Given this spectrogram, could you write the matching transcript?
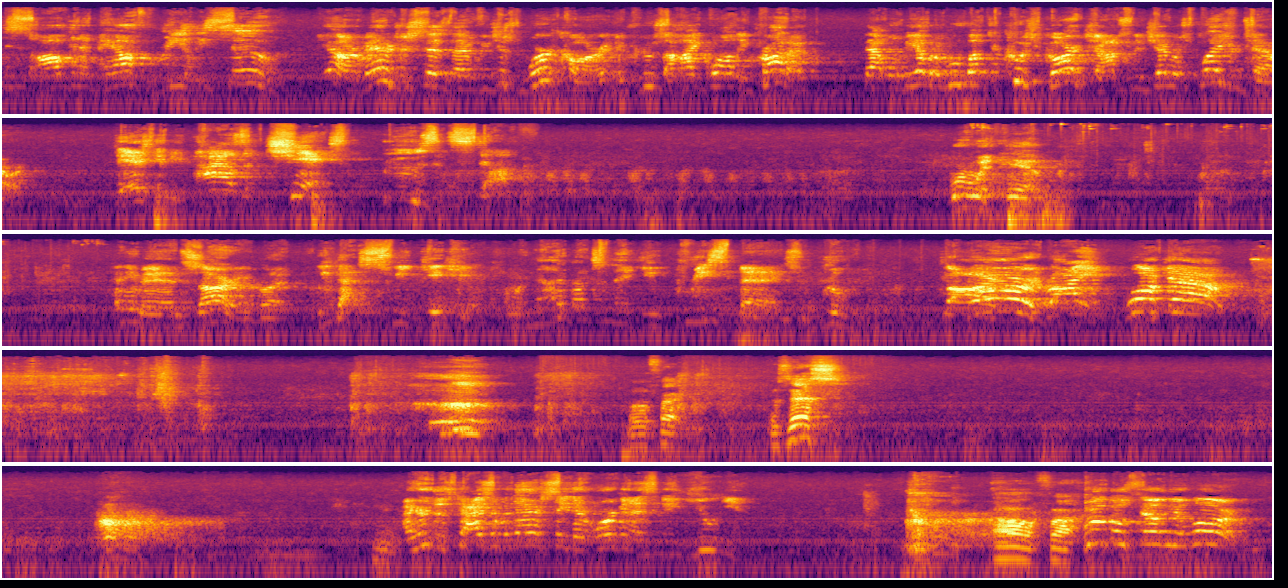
this is all gonna pay off really soon. Yeah, our manager says that if we just work hard and produce a high quality product, that we'll be able to move up to cush guard jobs in the General's Pleasure Tower. There's gonna be piles of chicks, booze and stuff. We're with him. Hey man, sorry, but We got a sweet gig here, and we're not about to let you grease bags ruin it. guard! right? Walk out! What effect? What's this? I heard those guys over there say they're organizing a union. Oh, fuck. We'll go sound the alarm!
